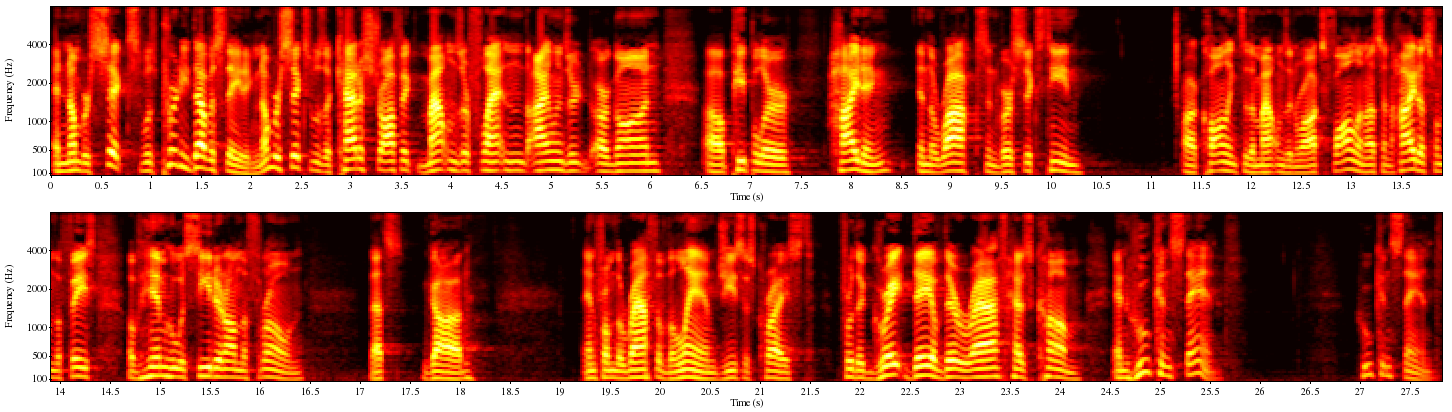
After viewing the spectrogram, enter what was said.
And number six was pretty devastating. Number six was a catastrophic mountains are flattened, islands are, are gone, uh, people are hiding in the rocks in verse 16. Uh, calling to the mountains and rocks, fall on us and hide us from the face of him who is seated on the throne. That's God. And from the wrath of the Lamb, Jesus Christ. For the great day of their wrath has come, and who can stand? Who can stand?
